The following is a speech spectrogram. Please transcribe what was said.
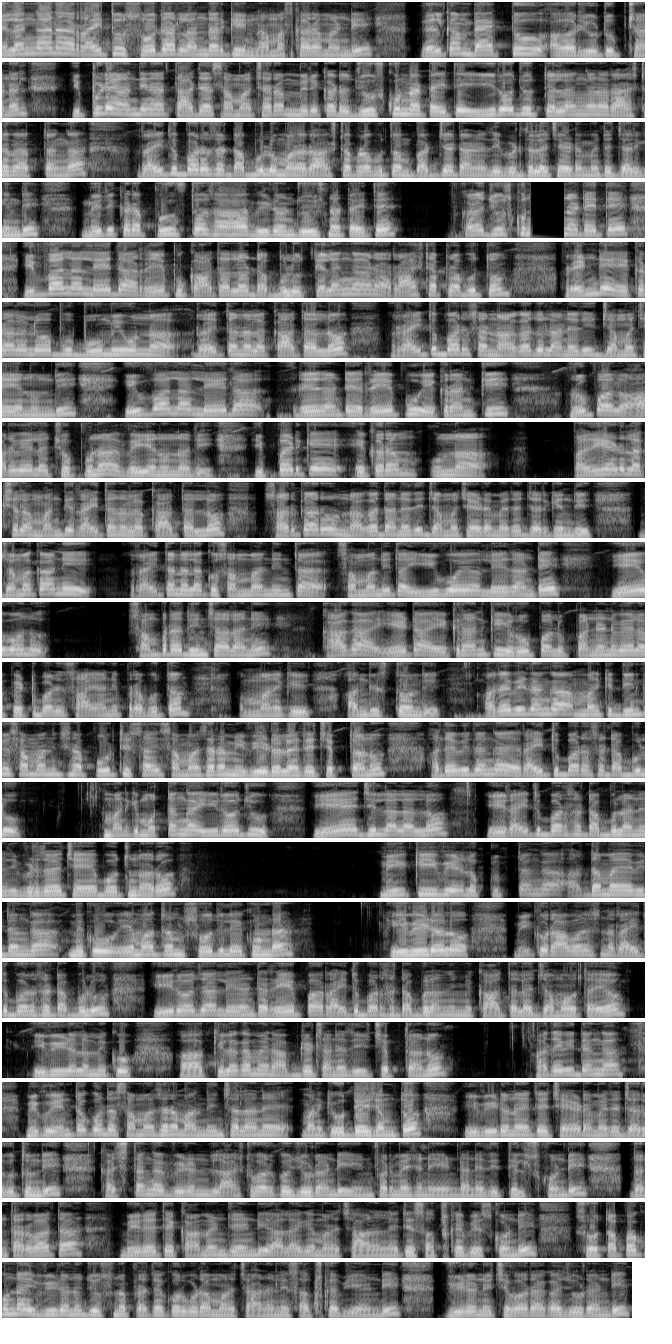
తెలంగాణ రైతు సోదరులందరికీ నమస్కారం అండి. Welcome back to our YouTube channel. ఇప్పుడే అందిన తాజా సమాచారం మీరు ఇక్కడ చూసుకున్నట్టయితే ఈరోజు తెలంగాణ రాష్ట్ర వ్యాప్తంగా రైతు భరోసా డబ్బులు మన రాష్ట్ర ప్రభుత్వం బడ్జెట్ అనేది విడుదల చేయడం అయితే జరిగింది. మీరు ఇక్కడ ప్రూఫ్తో సహా వీడియోని చూసినట్టయితే ఇక్కడ చూసుకున్న చూసుకున్నట్టయితే ఇవాళ లేదా రేపు ఖాతాలో డబ్బులు? తెలంగాణ రాష్ట్ర ప్రభుత్వం రెండే ఎకరాల లోపు భూమి ఉన్న రైతన్నల ఖాతాల్లో రైతు భరోసా నగదులు అనేది జమ చేయనుంది. ఇవాళ లేదా లేదంటే రేపు ఎకరానికి రూపాయలు ఆరు వేల చొప్పున వేయనున్నది. ఇప్పటికే ఎకరం ఉన్న పదిహేడు లక్షల మంది రైతన్నుల ఖాతాల్లో సర్కారు నగదు అనేది జమ చేయడం అయితే జరిగింది. జమ కానీ రైతన్నలకు సంబంధిత సంబంధిత ఈవోయో లేదంటే ఏవోను సంప్రదించాలని కాగా ఏటా ఎకరానికి రూపాయలు పన్నెండు వేల పెట్టుబడి సాయాన్ని ప్రభుత్వం మనకి అందిస్తోంది. అదేవిధంగా మనకి దీనికి సంబంధించిన పూర్తి స్థాయి సమాచారం ఈ వీడియోలో అయితే చెప్తాను. అదేవిధంగా రైతు భరోసా డబ్బులు మనకి మొత్తంగా ఈరోజు ఏ జిల్లాలలో ఈ రైతు భరోసా డబ్బులు అనేది విడుదల చేయబోతున్నారో మీకు ఈ వీడియోలో క్లుప్తంగా అర్థమయ్యే విధంగా మీకు ఏమాత్రం సోది లేకుండా ఈ వీడియోలో మీకు రావాల్సిన రైతు భరోసా డబ్బులు ఈరోజా లేదంటే రేపా రైతు భరోసా డబ్బులు అనేది మీ ఖాతాలో జమ అవుతాయో ఈ వీడియోలో మీకు కీలకమైన అప్డేట్స్ అనేది చెప్తాను. అదేవిధంగా మీకు ఎంతో కొంత సమాచారం అందించాలనే మనకి ఉద్దేశంతో ఈ వీడియోని అయితే చేయడం అయితే జరుగుతుంది. ఖచ్చితంగా వీడియోని లాస్ట్ వరకు చూడండి. ఇన్ఫర్మేషన్ ఏంటనేది తెలుసుకోండి. దాని తర్వాత మీరైతే కామెంట్ చేయండి. అలాగే మన ఛానల్ అయితే సబ్స్క్రైబ్ చేసుకోండి. సో తప్పకుండా ఈ వీడియోని చూస్తున్న ప్రతి ఒక్కరు కూడా మన ఛానల్ని సబ్స్క్రైబ్ చేయండి. వీడియోని చివరాగా చూడండి.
